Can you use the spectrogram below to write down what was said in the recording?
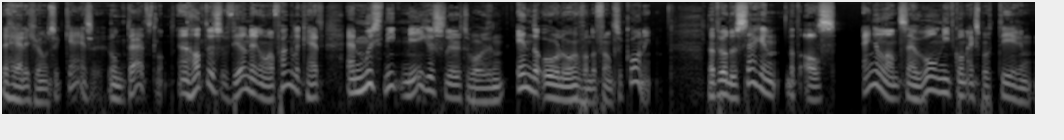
de Heilige Roomse keizer rond Duitsland en had dus veel meer onafhankelijkheid en moest niet meegesleurd worden in de oorlogen van de Franse koning. Dat wil dus zeggen dat als Engeland zijn wol niet kon exporteren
